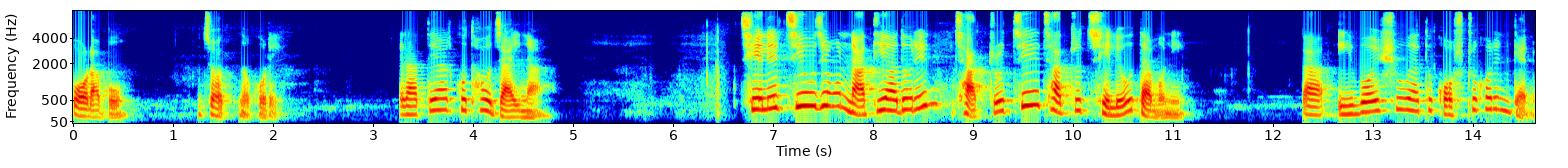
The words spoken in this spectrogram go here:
পড়াবো। যত্ন করে। রাতে আর কোথাও যাই না। ছেলের চেয়েও যেমন নাতি আদরের, ছাত্রর চেয়ে ছাত্রর ছেলেও তেমনই। তা এই বয়সেও এত কষ্ট করেন কেন?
